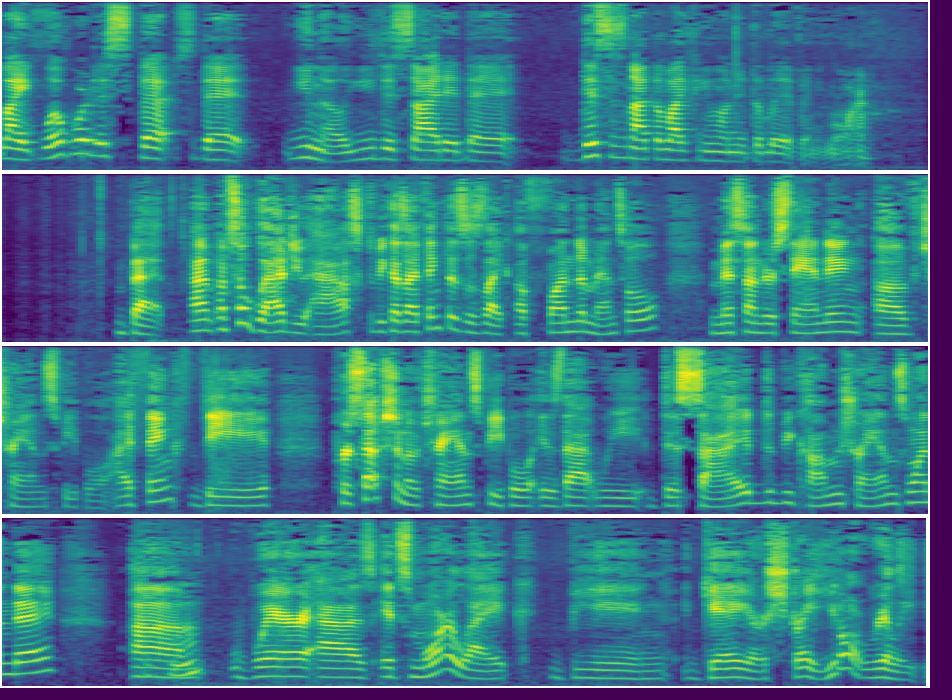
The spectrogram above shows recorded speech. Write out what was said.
like, what were the steps that you know you decided that this is not the life you wanted to live anymore. Bet. I'm, I'm so glad you asked because I think this is like a fundamental misunderstanding of trans people. I think the perception of trans people is that we decide to become trans one day. Um, whereas it's more like being gay or straight. You don't really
